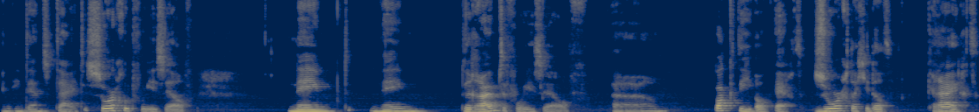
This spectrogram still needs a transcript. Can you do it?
een intense tijd. Dus zorg goed voor jezelf. Neem, neem de ruimte voor jezelf. Uh, pak die ook echt. Zorg dat je dat krijgt.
